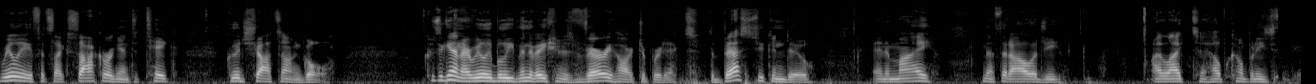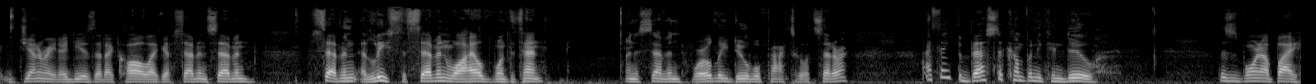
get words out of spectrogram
really, if it's like soccer again, to take good shots on goal. Because again, I really believe innovation is very hard to predict. The best you can do, and in my methodology, I like to help companies generate ideas that I call like a 7 7, 7, at least a 7 wild, 1 to 10, and a 7 worldly, doable, practical, etc. I think the best a company can do, this is borne out by,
